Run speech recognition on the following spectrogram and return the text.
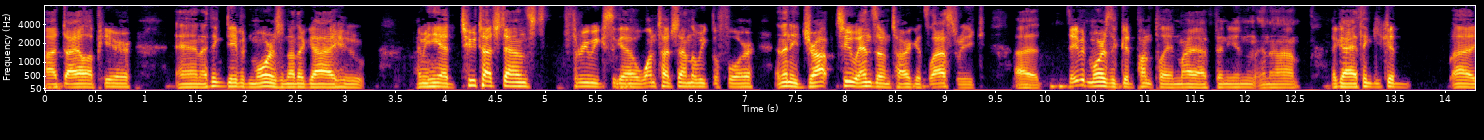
uh, dial up here. And I think David Moore is another guy who, I mean, he had two touchdowns three weeks ago, one touchdown the week before, and then he dropped two end zone targets last week. Uh, David Moore is a good punt play in my opinion, and uh, a guy I think you could uh,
